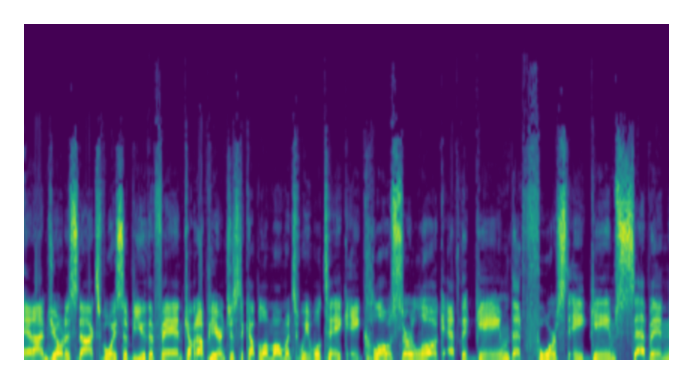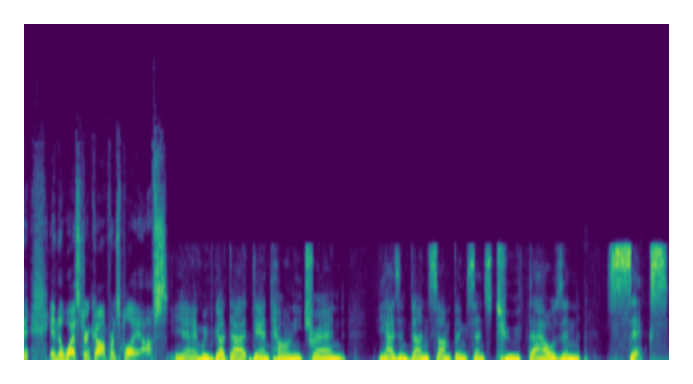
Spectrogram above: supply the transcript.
And I'm Jonas Knox, voice of You, the fan. Coming up here in just a couple of moments, we will take a closer look at the game that forced a game seven in the Western Conference playoffs. Yeah, and we've got that D'Antoni trend. He hasn't done something since 2006,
